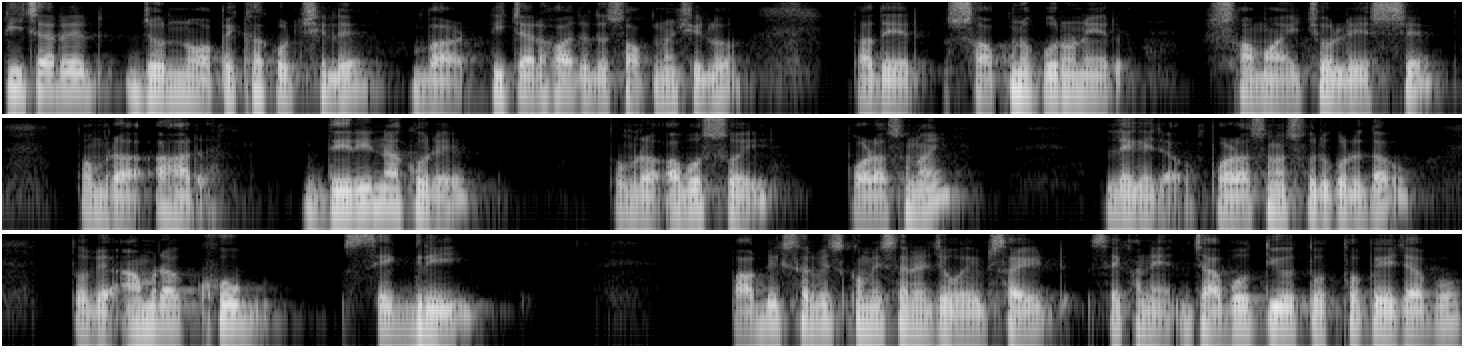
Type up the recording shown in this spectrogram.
টিচারের জন্য অপেক্ষা করছিলে বা টিচার হওয়া যাদের স্বপ্ন ছিল, তাদের স্বপ্ন পূরণের সময় চলে এসছে। তোমরা আর দেরি না করে তোমরা অবশ্যই পড়াশোনায় লেগে যাও, পড়াশোনা শুরু করে দাও। তবে আমরা খুব শীঘ্রই পাবলিক সার্ভিস কমিশনের যে ওয়েবসাইট সেখানে যাবতীয় তথ্য পেয়ে যাব।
